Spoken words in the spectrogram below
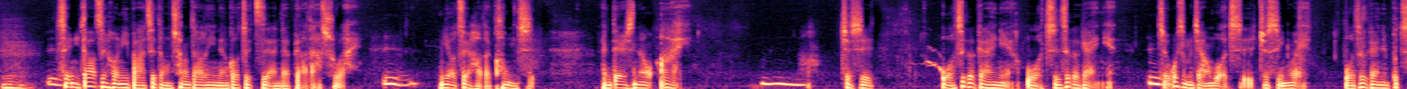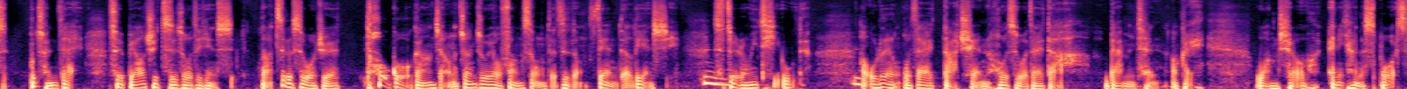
嗯，所以你到最后，你把这种创造力能够最自然的表达出来，嗯，你有最好的控制，and there's no I，嗯，好，就是我这个概念，我执这个概念。就为什么讲我执，就是因为我这个概念不执不存在，所以不要去执着这件事。那这个是我觉得透过我刚刚讲的专注又放松的这种 Zen 的练习，是最容易体悟的。好，无论我在打拳，或是我在打 badminton，OK，网球，any kind of sports，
